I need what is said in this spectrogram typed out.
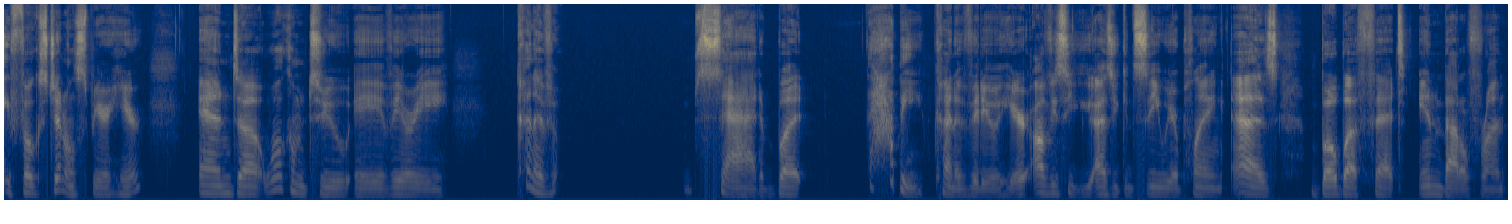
Hey folks, General Speer here, and uh, welcome to a very kind of sad but happy kind of video here. Obviously, as you can see, we are playing as Boba Fett in Battlefront,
